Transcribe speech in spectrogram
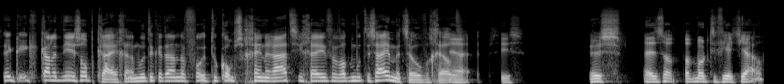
Ik, ik kan het niet eens opkrijgen. Dan moet ik het aan de toekomstige generatie geven. Wat moeten zij met zoveel geld? ja, precies. Dus Dus wat, wat motiveert jou?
